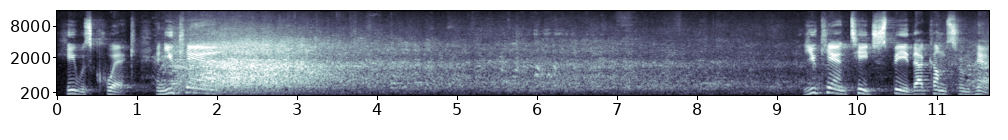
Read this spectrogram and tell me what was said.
he was quick. And you can't. You can't teach speed, that comes from him.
